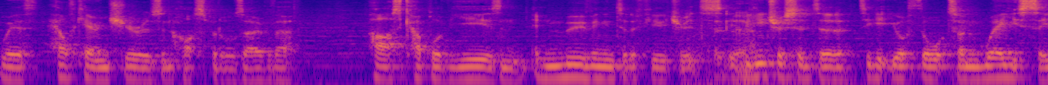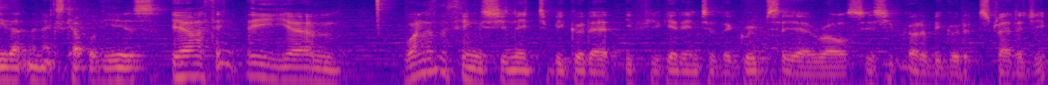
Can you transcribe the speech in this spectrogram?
with healthcare insurers and hospitals over the past couple of years and, and moving into the future? It's, I'd be interested to, to get your thoughts on where you see that in the next couple of years. Yeah, I think the um, one of the things you need to be good at if you get into the group CEO roles is you've got to be good at strategy.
